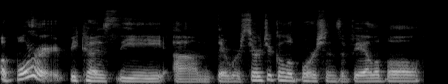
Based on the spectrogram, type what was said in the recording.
abort because the um, there were surgical abortions available.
